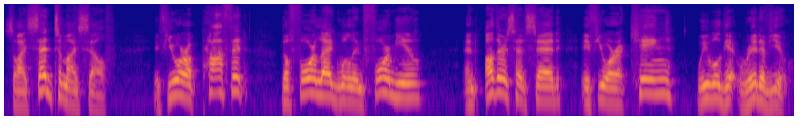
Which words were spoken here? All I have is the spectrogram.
So I said to myself, If you are a prophet, the foreleg will inform you. And others have said, If you are a king, we will get rid of you.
